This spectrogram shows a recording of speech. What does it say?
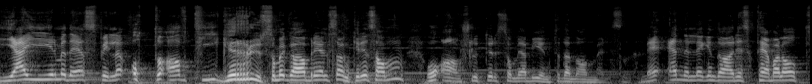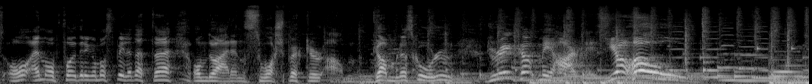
Jeg gir med det spillet åtte av ti grusomme Gabriel sanker i sanden, og avslutter som jeg begynte denne anmeldelsen, med en legendarisk temalåt og en oppfordring om å spille dette om du er en swashbuckler av den gamle skolen. Drink up me hearties, yo-ho!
